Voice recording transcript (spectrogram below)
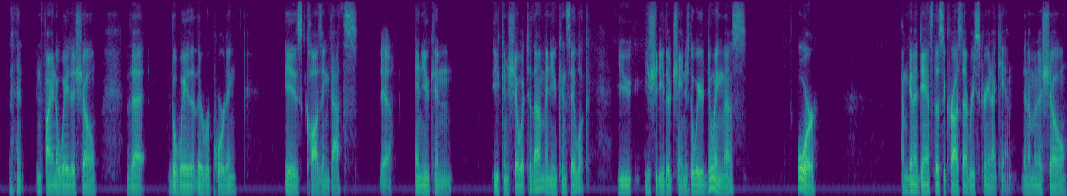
and find a way to show that the way that they're reporting is causing deaths yeah. and you can you can show it to them and you can say look you you should either change the way you're doing this or i'm going to dance this across every screen i can and i'm going to show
